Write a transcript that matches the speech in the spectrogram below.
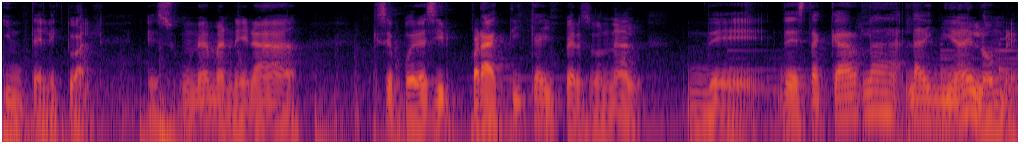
intelectual, es una manera que se puede decir práctica y personal de, destacar la, dignidad del hombre.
